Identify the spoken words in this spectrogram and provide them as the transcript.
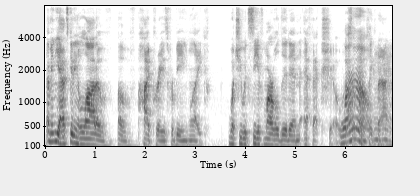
I mean, yeah, it's getting a lot of of high praise for being like what you would see if Marvel did an FX show. Or Wow. something like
